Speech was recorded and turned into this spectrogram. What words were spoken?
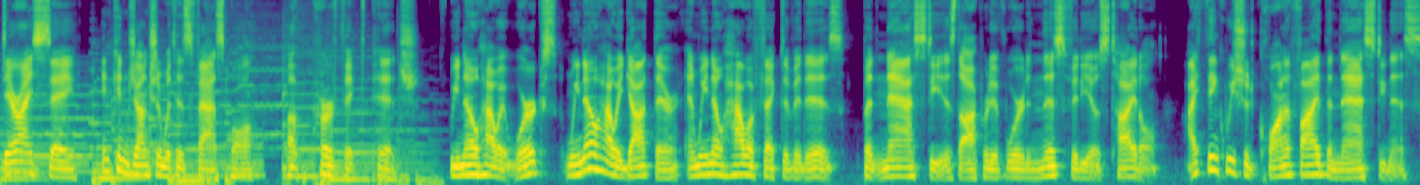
dare I say, in conjunction with his fastball, a perfect pitch. We know how it works, we know how he got there, and we know how effective it is. But nasty is the operative word in this video's title. I think we should quantify the nastiness.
